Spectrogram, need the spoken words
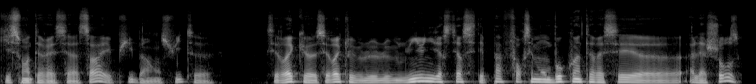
qui sont intéressés à ça. Et puis ben, ensuite, euh, c'est vrai que, c'est vrai que le, le- le milieu universitaire s'était pas forcément beaucoup intéressé euh, à la chose,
